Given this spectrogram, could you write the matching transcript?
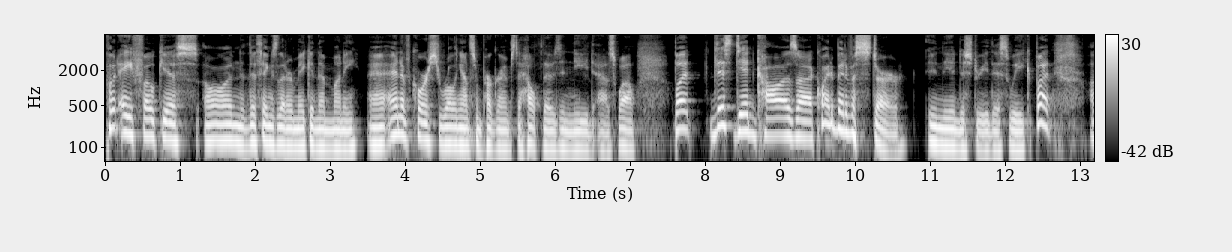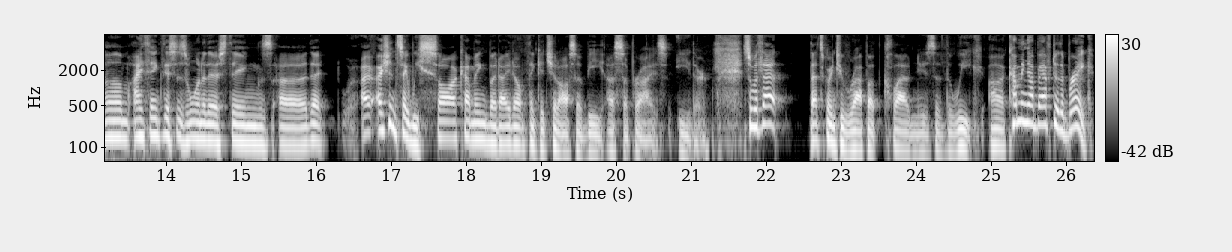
put a focus on the things that are making them money. And of course, rolling out some programs to help those in need as well. But this did cause uh, quite a bit of a stir in the industry this week. But um, I think this is one of those things uh, that I, I, shouldn't say we saw coming, but I don't think it should also be a surprise either. So, with that, that's going to wrap up cloud news of the week. Uh, coming up after the break,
